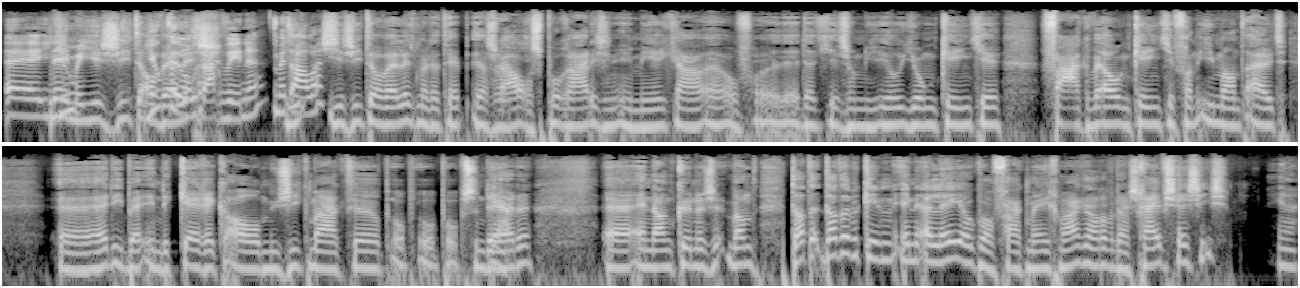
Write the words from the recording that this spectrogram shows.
Eh nee, maar je ziet al Joep wel wil eens. graag winnen met je, alles. Je ziet al wel eens, maar dat, heb, dat is wel sporadisch in Amerika. eh, of eh, dat je zo'n heel jong kindje, vaak wel een kindje van iemand uit. eh, die bij, in de kerk al muziek maakte op, op, op, op zijn Ja. derde. Eh, en dan kunnen ze. Want dat, dat heb ik in, in LA ook wel vaak meegemaakt. Daar hadden we daar schrijfsessies. Ja.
